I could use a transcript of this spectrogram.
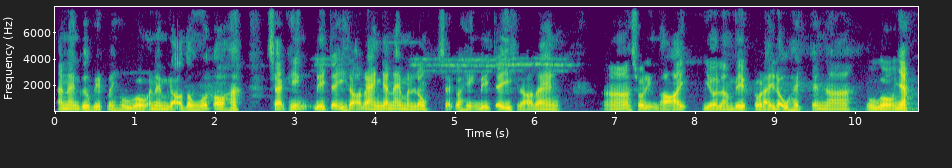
Anh em cứ việc lên Google anh em gõ Tuấn mô tô ha sẽ hiện địa chỉ rõ ràng cho anh em mình luôn sẽ có hiện địa chỉ rõ ràng. Đó, số điện thoại giờ làm việc rồi đầy đủ hết trên uh, Google nha.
